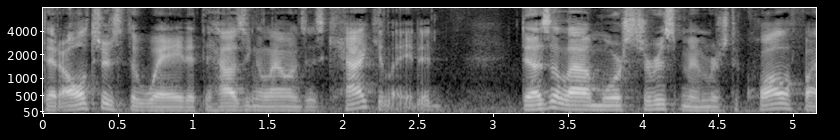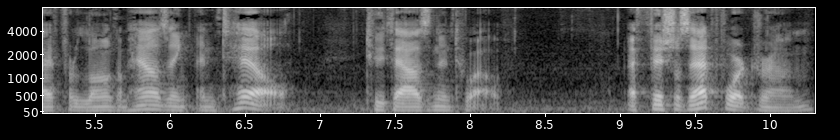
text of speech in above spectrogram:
that alters the way that the housing allowance is calculated does allow more service members to qualify for low income housing until 2012. Officials at Fort Drum,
